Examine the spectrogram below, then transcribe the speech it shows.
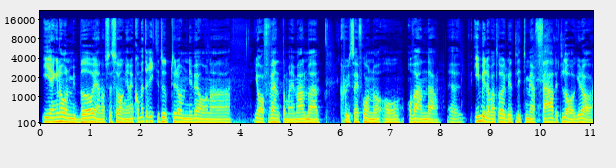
i Ängelholm i början av säsongen. Den kom inte riktigt upp till de nivåerna jag förväntar mig. Malmö cruisa ifrån och, och, och vann där. Eh, inbillar mig att Rögle är ett lite mer färdigt lag idag.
